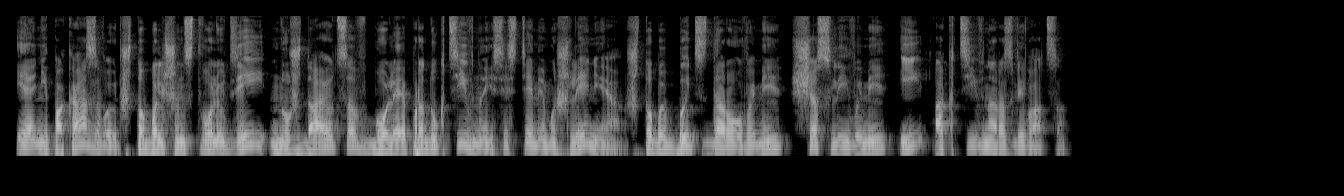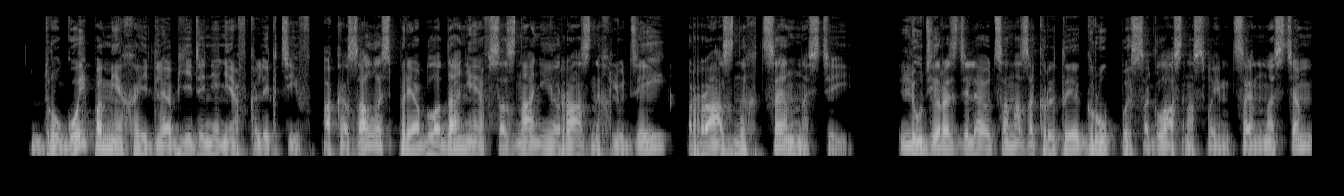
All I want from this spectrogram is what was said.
и они показывают, что большинство людей нуждаются в более продуктивной системе мышления, чтобы быть здоровыми, счастливыми и активно развиваться. Другой помехой для объединения в коллектив оказалось преобладание в сознании разных людей разных ценностей. Люди разделяются на закрытые группы согласно своим ценностям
